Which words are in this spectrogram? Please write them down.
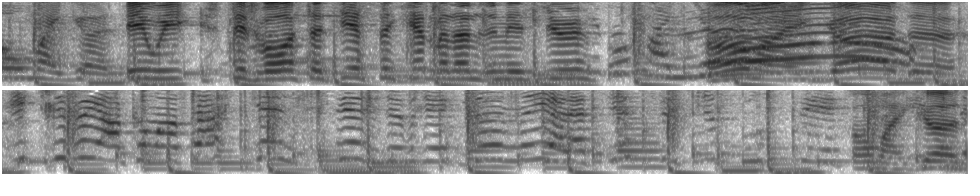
oh my god. Et oui, Stitch va avoir sa pièce secrète, mesdames et messieurs. Oh my god! Oh my god. Écrivez en commentaire quel style je devrais donner à la pièce secrète pour Stitch. Oh my God.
